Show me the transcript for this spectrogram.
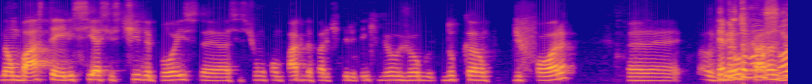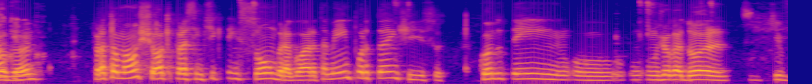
Não basta ele se assistir depois, é, assistir um compacto da partida, ele tem que ver o jogo do campo de fora, é, ver os caras um jogando. Para tomar um choque, para sentir que tem sombra agora. Também é importante isso. Quando tem o, um jogador que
